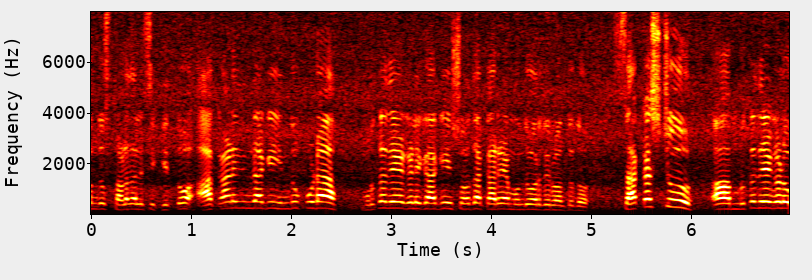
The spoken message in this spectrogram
ಒಂದು ಸ್ಥಳದಲ್ಲಿ ಸಿಕ್ಕಿತ್ತು. ಆ ಕಾರಣದಿಂದಾಗಿ ಇಂದು ಕೂಡ ಮೃತದೇಹಗಳಿಗಾಗಿ ಶೋಧ ಕಾರ್ಯ ಮುಂದುವರೆದಿರುವಂಥದ್ದು. ಸಾಕಷ್ಟು ಮೃತದೇಹಗಳು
